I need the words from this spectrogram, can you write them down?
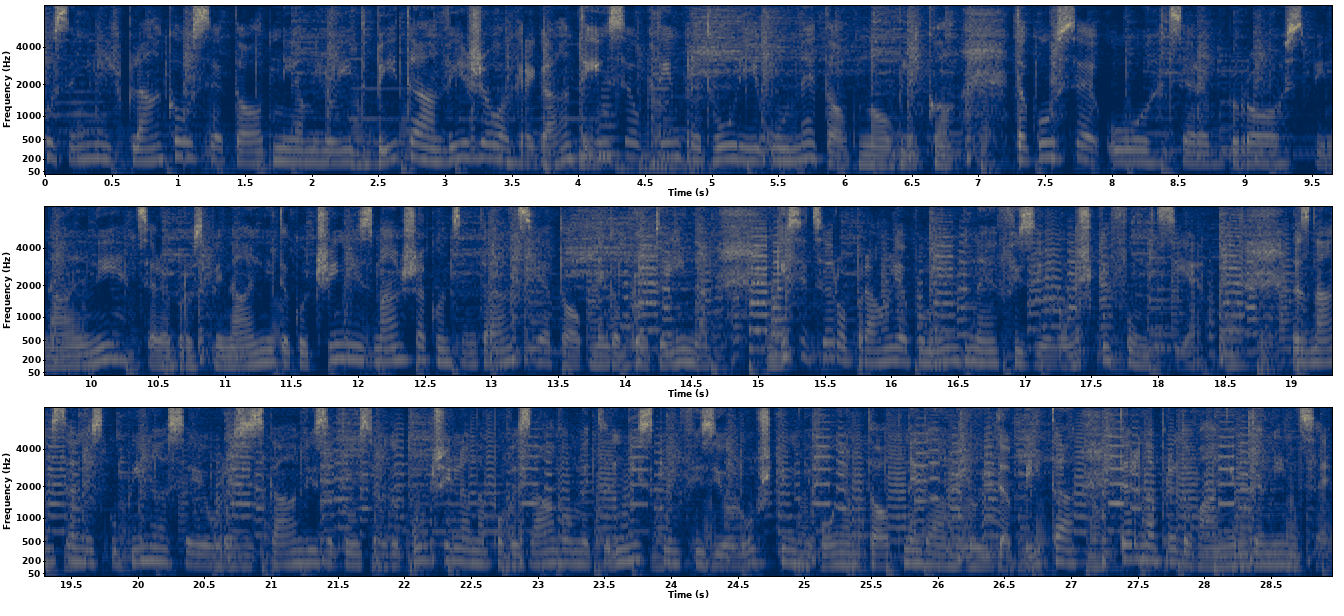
Nastanku senilnih plakov se topni amiloid beta veže v agregat in se ob tem pretvori v netopno obliko. Tako se v cerebrospinalni, cerebrospinalni tekočini zmanjša koncentracija topnega proteina, ki sicer opravlja pomembne fiziološke funkcije. Znanstvena skupina se je v raziskavi zato osredotočila na povezavo med nizkim fiziološkim nivojem topnega amiloida beta ter napredovanjem demence.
